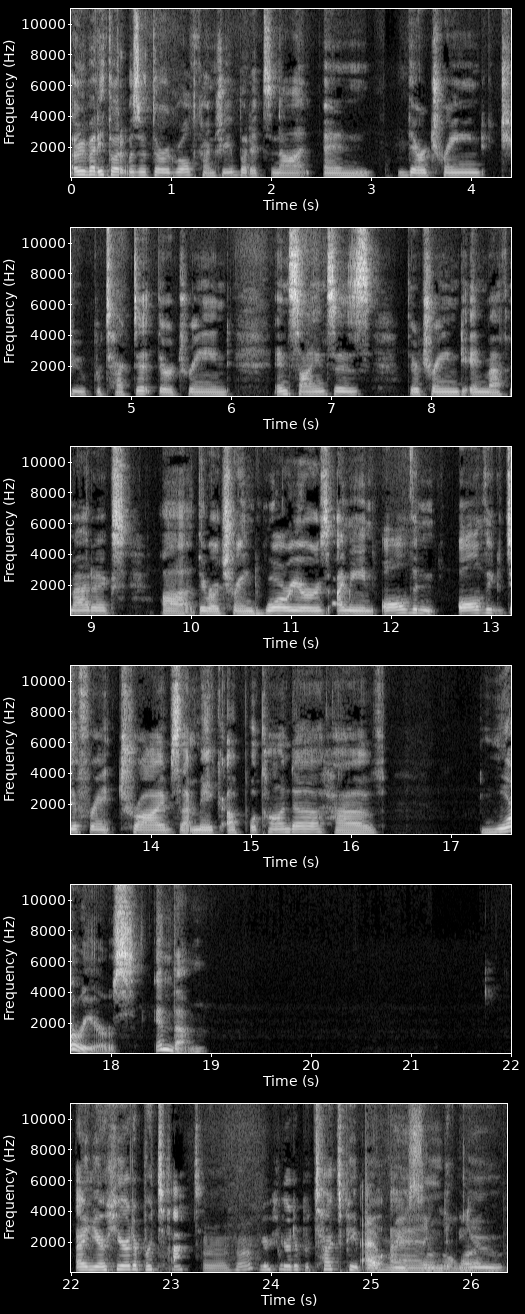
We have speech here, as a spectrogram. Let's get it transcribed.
everybody thought it was a third world country, but it's not. And they're trained to protect it. They're trained in sciences. They're trained in mathematics. Uh, there are trained warriors. I mean, all the all the different tribes that make up Wakanda have warriors in them. And you're here to protect hmm you're here to protect people Every and single one. you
